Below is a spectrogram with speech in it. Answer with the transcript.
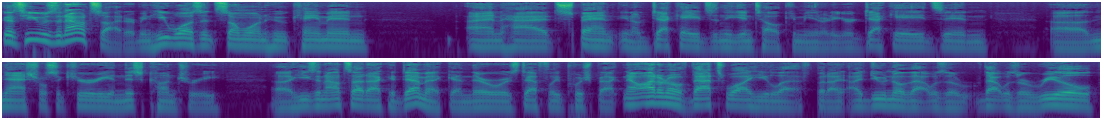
because he was an outsider. I mean, he wasn't someone who came in and had spent you know decades in the intel community or decades in uh, national security in this country. Uh, he's an outside academic, and there was definitely pushback. Now, I don't know if that's why he left, but I, I do know that was a that was a real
